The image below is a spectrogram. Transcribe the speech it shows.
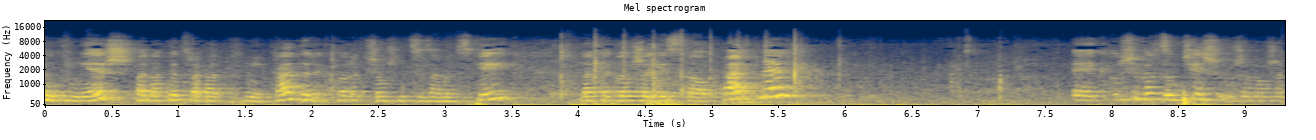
również pana Piotra Bartnika, dyrektora Książnicy Zamojskiej, dlatego że jest to partner, e, który się bardzo ucieszył, że może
